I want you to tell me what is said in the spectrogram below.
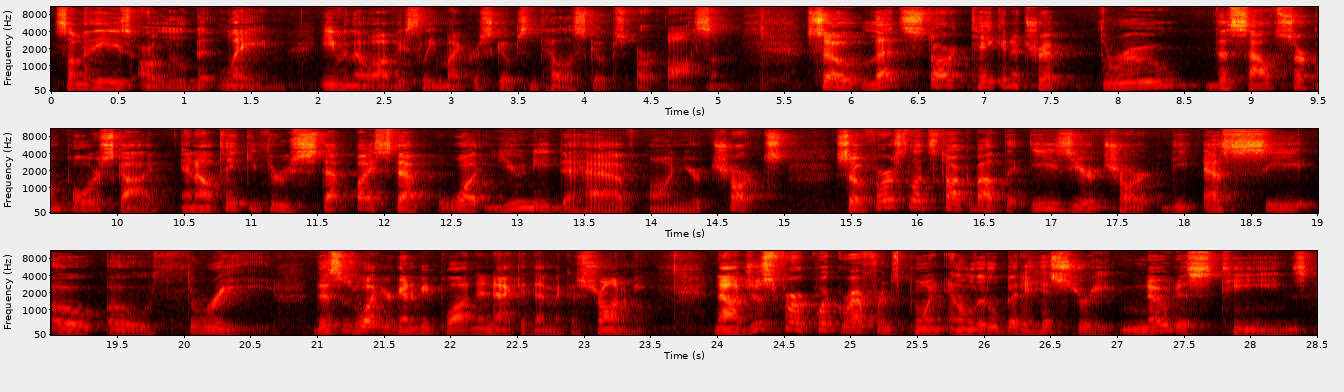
Some of these are a little bit lame even though obviously microscopes and telescopes are awesome. So let's start taking a trip through the south circumpolar sky, and I'll take you through step by step what you need to have on your charts. So first let's talk about the easier chart, the SC003. This is what you're going to be plotting in academic astronomy. Now, just for a quick reference point and a little bit of history, notice teens,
